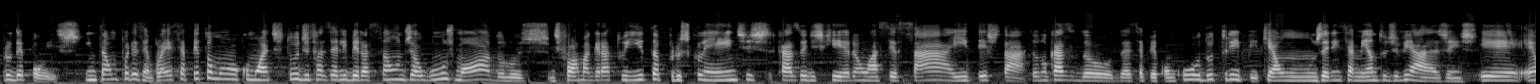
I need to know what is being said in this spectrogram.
para o depois? Então, por exemplo, a SAP tomou como atitude fazer a liberação de alguns módulos de forma gratuita para os clientes, caso eles queiram acessar e testar. Então, no caso do, do SAP Concur, do Trip, que é um gerenciamento de viagens. E é,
